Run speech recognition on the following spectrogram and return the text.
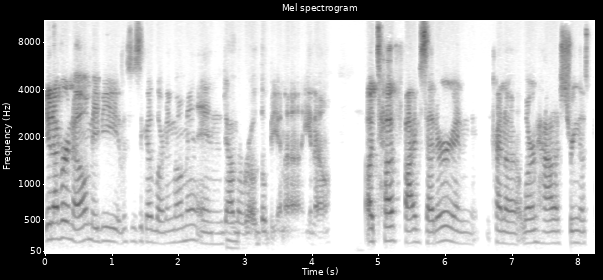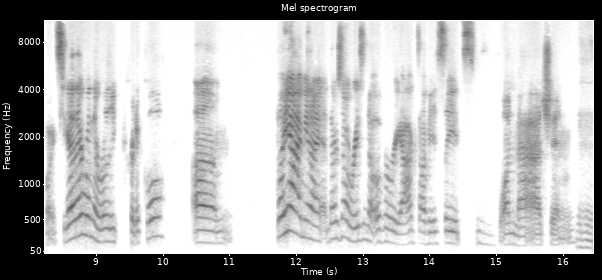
you never know. Maybe this is a good learning moment, and down mm. the road they'll be in a you know a tough five setter and kind of learn how to string those points together when they're really critical. Um, but yeah, I mean, I, there's no reason to overreact. Obviously, it's one match, and mm-hmm.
